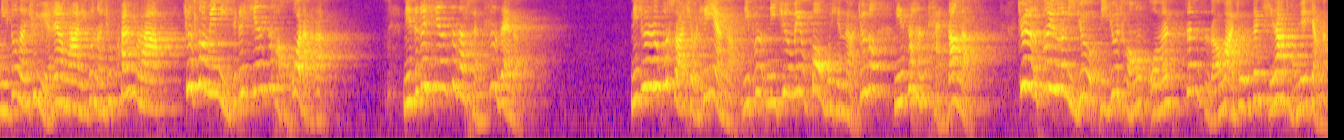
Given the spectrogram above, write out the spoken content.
你都能去原谅他，你都能去宽恕他，就说明你这个心是很豁达的，你这个心是的很自在的，你就是不耍小心眼的，你不你就没有报复心的，就是说你是很坦荡的，就是所以说你就你就从我们曾子的话，就是跟其他同学讲的。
